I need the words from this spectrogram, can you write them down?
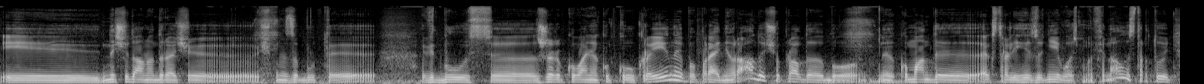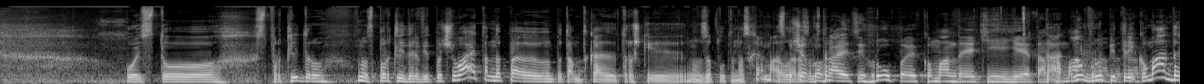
І нещодавно, до речі, щоб не забути, відбулось е, жеребкування Кубку України попереднього раунду, щоправда, бо е, команди екстраліги з однієї восьмої фіналу стартують. Ось то спортлідеру. Ну, спортлідер відпочиває, там, напевно, там така трошки ну, заплутана схема. але Спочатку тим- грають і групи, команди, які є там так, ну, в групі три команди.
